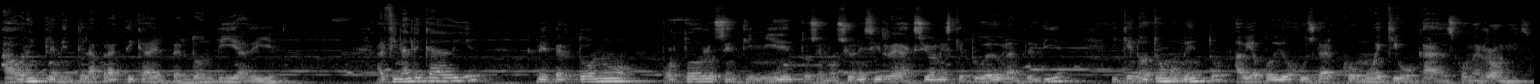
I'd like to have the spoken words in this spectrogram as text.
ahora implementé la práctica del perdón día a día al final de cada día me perdono por todos los sentimientos, emociones y reacciones que tuve durante el día y que en otro momento había podido juzgar como equivocadas, como erróneas.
